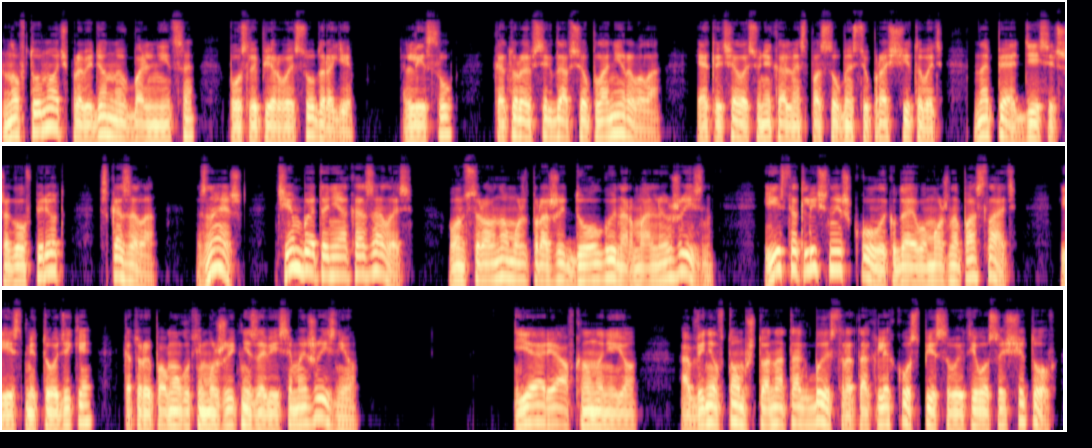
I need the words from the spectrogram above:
Но в ту ночь, проведенную в больнице, после первой судороги, Лисл, которая всегда все планировала и отличалась уникальной способностью просчитывать на 5-10 шагов вперед, сказала, «Знаешь, чем бы это ни оказалось, он все равно может прожить долгую нормальную жизнь. Есть отличные школы, куда его можно послать. Есть методики, которые помогут ему жить независимой жизнью. Я рявкнул на нее, обвинил в том, что она так быстро, так легко списывает его со счетов.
